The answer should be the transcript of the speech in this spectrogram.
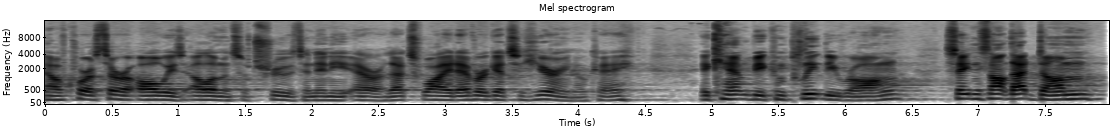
Now, of course, there are always elements of truth in any error. That's why it ever gets a hearing, okay? It can't be completely wrong. Satan's not that dumb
